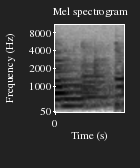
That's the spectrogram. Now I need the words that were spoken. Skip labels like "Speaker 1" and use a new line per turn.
song.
